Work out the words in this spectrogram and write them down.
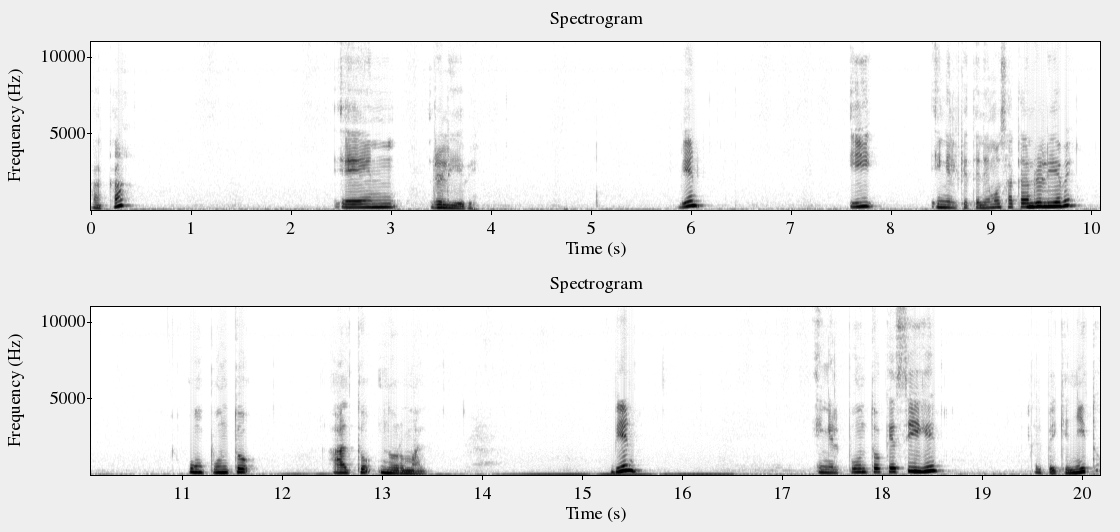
acá en relieve. Bien. Y en el que tenemos acá en relieve, un punto alto normal. Bien. En el punto que sigue, el pequeñito,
